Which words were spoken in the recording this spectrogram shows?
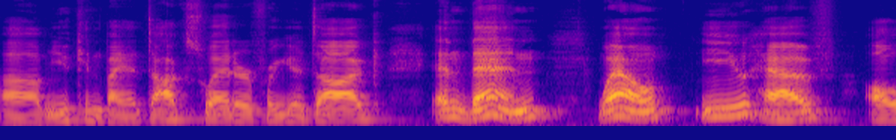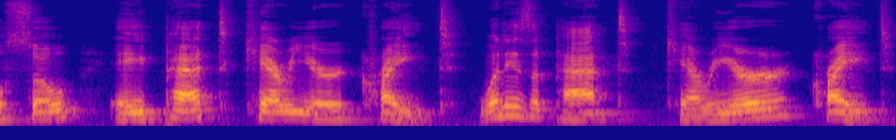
um, you can buy a dog sweater for your dog. And then, well, you have also a pet carrier crate. What is a pet carrier crate?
